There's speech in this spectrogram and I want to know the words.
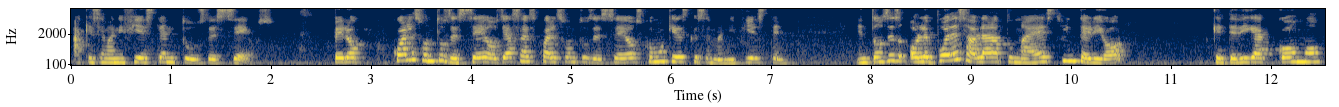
a que se manifiesten tus deseos. Pero, ¿cuáles son tus deseos? Ya sabes cuáles son tus deseos, cómo quieres que se manifiesten. Entonces, o le puedes hablar a tu maestro interior que te diga cómo,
